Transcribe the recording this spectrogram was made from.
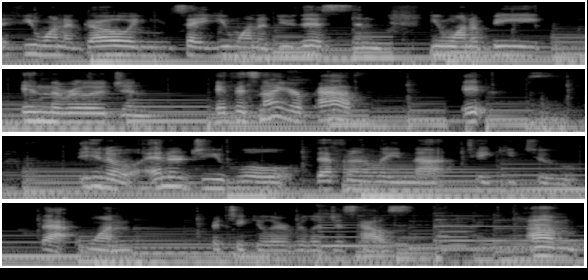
if you want to go and you say you want to do this and you want to be in the religion if it's not your path it you know, energy will definitely not take you to that one particular religious house. Um,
